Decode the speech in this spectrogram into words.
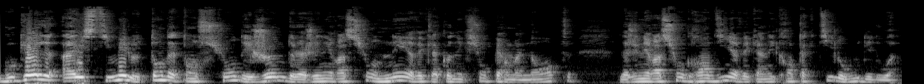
Google a estimé le temps d'attention des jeunes de la génération née avec la connexion permanente, la génération grandie avec un écran tactile au bout des doigts.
